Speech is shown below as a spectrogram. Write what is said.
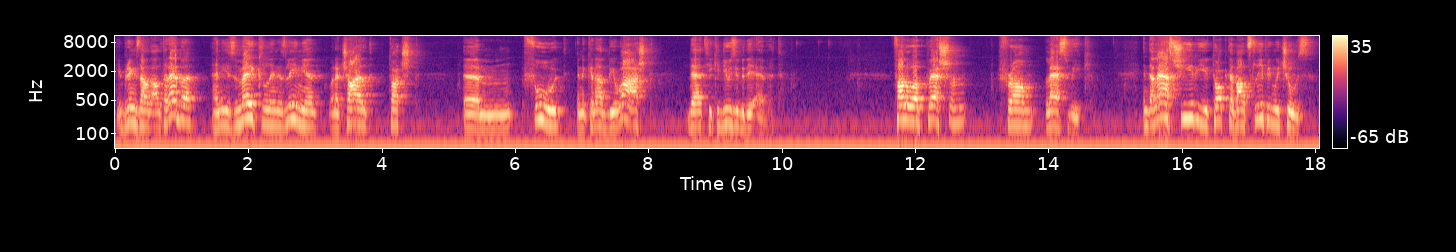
he brings down the Alter Rebbe and he's makel and his lenient when a child touched um, food and it cannot be washed that he could use it with the Evet. Follow up question from last week. In the last shir, you talked about sleeping with shoes.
